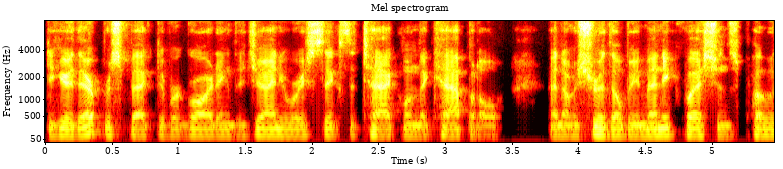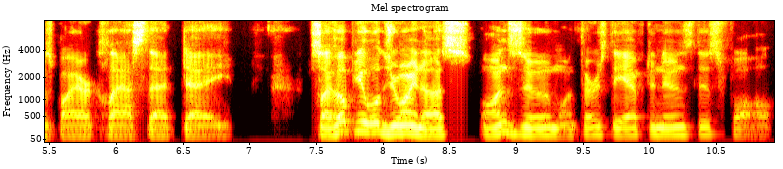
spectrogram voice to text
to hear their perspective regarding the January 6th attack on the Capitol, and I'm sure there'll be many questions posed by our class that day. So I hope you will join us on Zoom on Thursday afternoons this fall.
